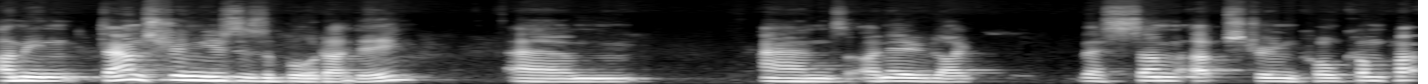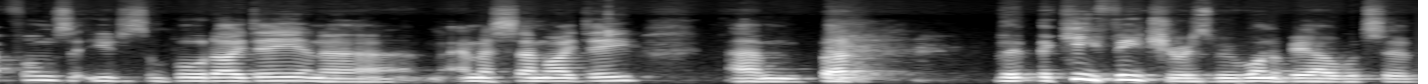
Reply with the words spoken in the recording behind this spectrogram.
I mean, downstream uses a board ID. Um, and I know like there's some upstream Qualcomm platforms that use a board ID and a MSM ID. Um, but the, the key feature is we want to be able to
